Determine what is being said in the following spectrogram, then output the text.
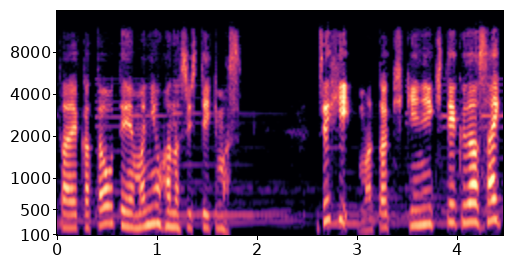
伝え方をテーマにお話ししていきます。ぜひまた聞きに来てください。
